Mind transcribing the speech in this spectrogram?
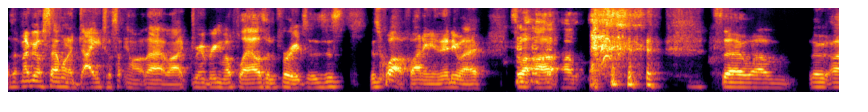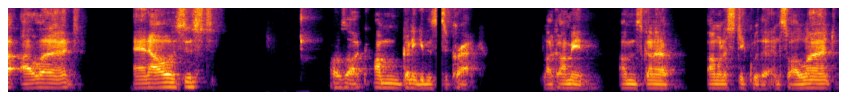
was like, maybe I'll say on a date or something like that, like bring my flowers and fruits. It was just, it was quite funny. And anyway, so I, I so um, I, I learned, and I was just, I was like, I'm gonna give this a crack. Like I'm in. I'm just gonna, I'm gonna stick with it. And so I learned.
